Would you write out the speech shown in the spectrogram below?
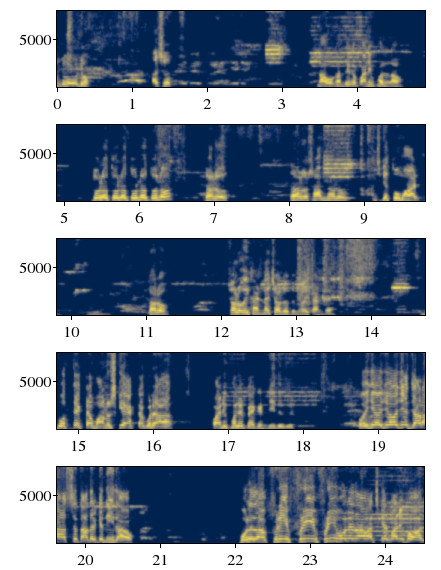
ওটো ওটো আসো। নাও, ওখান থেকে পানি ফল নাও। তোলো তোলো তোলো তোলো। ধরো ধরো, সব ধরো। আজকে তোমার। ধরো। চলো, ওইখানটায় চলো তুমি, ওইখানটায়। প্রত্যেকটা মানুষকে একটা করে পানি ফলের প্যাকেট দিয়ে দেবে। ওই যে ওই যে ওই যে, যারা আসছে তাদেরকে দিয়ে দাও। বলে দাও ফ্রি ফ্রি ফ্রি বলে দাও আজকের পানি ফল।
